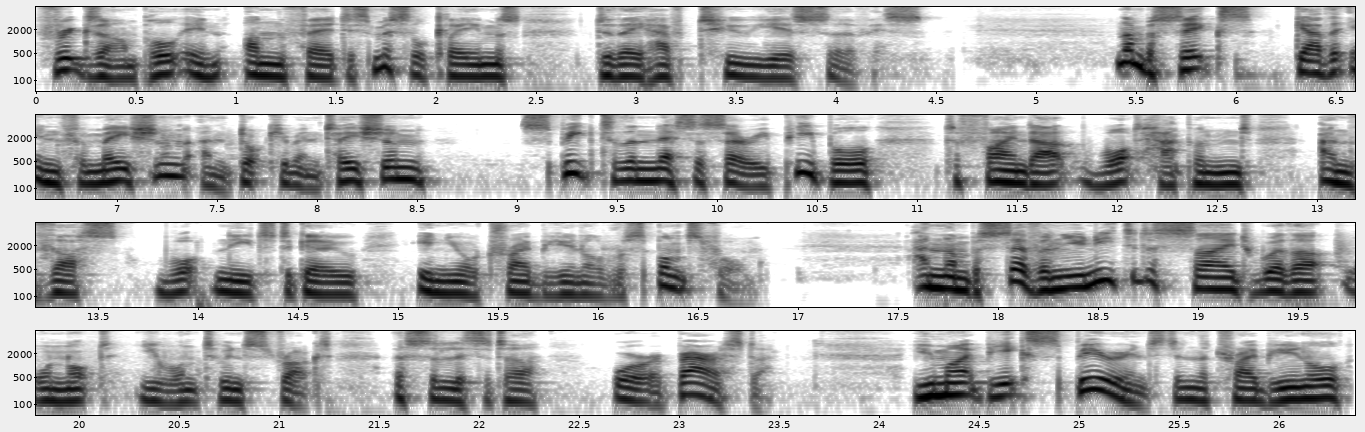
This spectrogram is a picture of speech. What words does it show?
For example, in unfair dismissal claims, do they have two years' service? Number six, gather information and documentation speak to the necessary people to find out what happened and thus what needs to go in your tribunal response form. And number seven, you need to decide whether or not you want to instruct a solicitor or a barrister. You might be experienced in the tribunal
